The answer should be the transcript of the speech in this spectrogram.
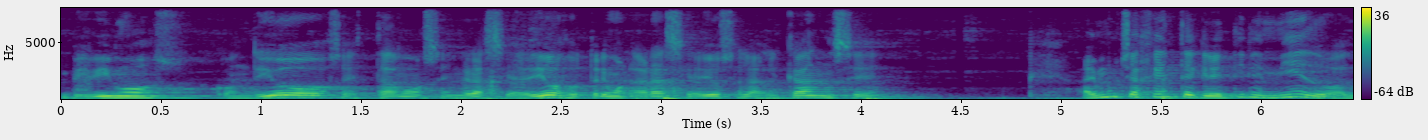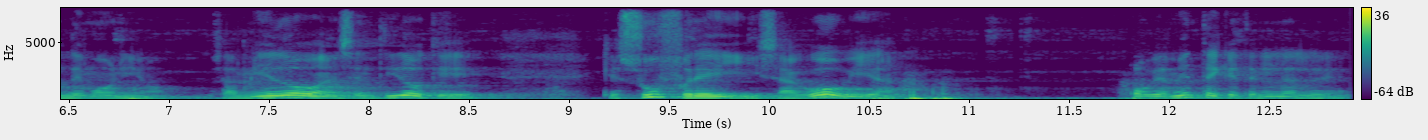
Vivimos con Dios, estamos en gracia de Dios o tenemos la gracia de Dios al alcance. Hay mucha gente que le tiene miedo al demonio, o sea, miedo en sentido que, que sufre y se agobia. Obviamente hay que tenerle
